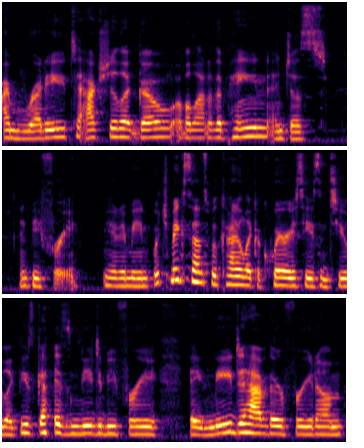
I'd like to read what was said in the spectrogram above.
I'm ready to actually let go of a lot of the pain and just, and be free. You know what I mean? Which makes sense with kind of like Aquarius season two. Like these guys need to be free. They need to have their freedom.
